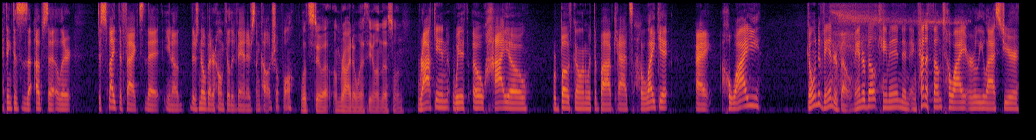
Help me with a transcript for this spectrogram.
I think this is an upset alert, despite the fact that you know there's no better home field advantage than college football. Let's do it. I'm riding with you on this one. Rocking with Ohio. We're both going with the Bobcats. I like it. All right, Hawaii going to Vanderbilt. Vanderbilt came in and, and kind of thumped Hawaii early last year.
